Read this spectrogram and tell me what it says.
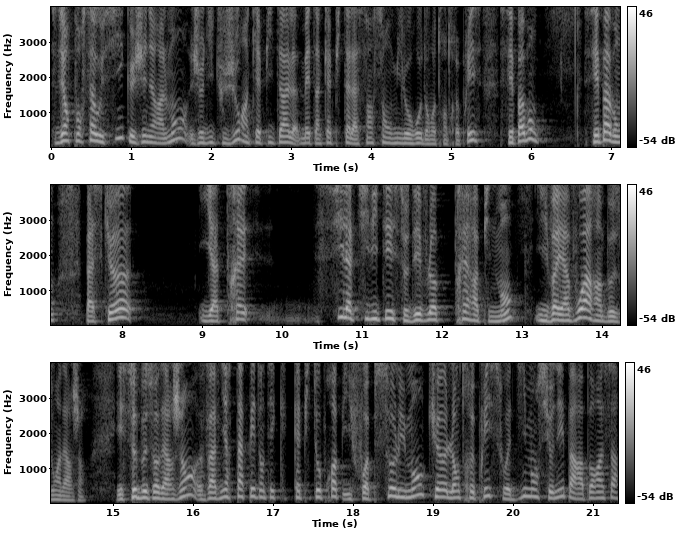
C'est d'ailleurs pour ça aussi que généralement, je dis toujours, un capital, mettre un capital à 500 ou 1000 euros dans votre entreprise, c'est pas bon. C'est pas bon. Parce que il y a très, si l'activité se développe très rapidement, il va y avoir un besoin d'argent. Et ce besoin d'argent va venir taper dans tes capitaux propres. Il faut absolument que l'entreprise soit dimensionnée par rapport à ça.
